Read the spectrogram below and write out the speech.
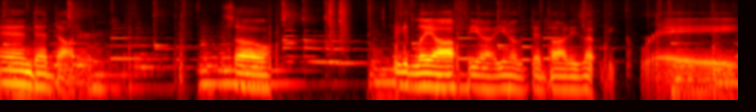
and dead daughter. So, we could lay off the, uh, you know, the dead bodies. That would be great.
